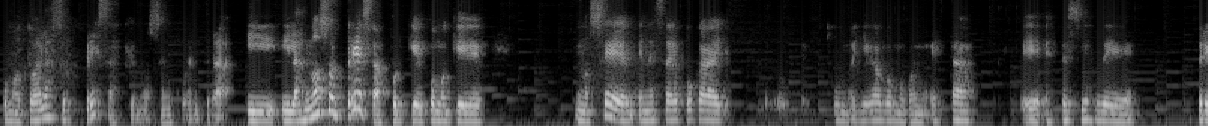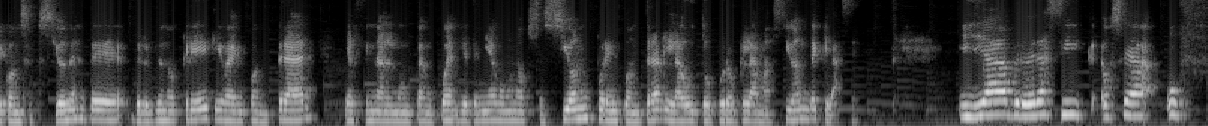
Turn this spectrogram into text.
como todas las sorpresas que uno se encuentra y, las no sorpresas, porque como que, no sé, en, esa época uno llega como con estas eh, especies de preconcepciones de, lo que uno cree que iba a encontrar y al final nunca encuentro, yo tenía como una obsesión por encontrar la autoproclamación de clase. Y ya, pero era así, o sea, uff,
